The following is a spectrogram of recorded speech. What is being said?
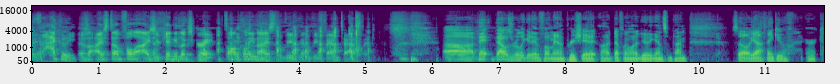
Exactly. There's an ice tub full of ice. Your kidney looks great. It's all clean ice. It'll be it'll be fantastic. Uh, th- that was really good info, man. Appreciate it. I definitely want to do it again sometime. So, yeah, thank you, Eric.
